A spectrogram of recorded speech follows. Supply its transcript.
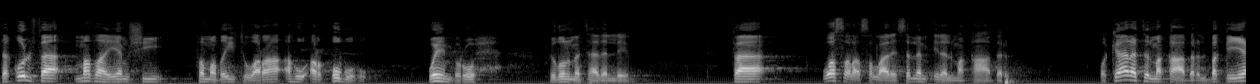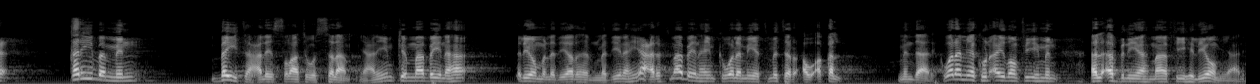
تقول فمضى يمشي فمضيت وراءه أرقبه. وين بروح في ظلمة هذا الليل؟ فوصل صلى الله عليه وسلم إلى المقابر. وكانت المقابر البقيع قريبا من بيته عليه الصلاة والسلام. يعني يمكن ما بينها اليوم الذي يذهب المدينة يعرف ما بينها يمكن ولا مية متر أو أقل من ذلك. ولم يكن أيضا فيه من الأبنية ما فيه اليوم يعني.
